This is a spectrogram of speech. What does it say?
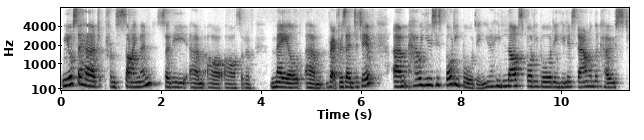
We also heard from Simon, so the um, our, our, sort of male um, representative, um, how he uses bodyboarding. You know, he loves bodyboarding. He lives down on the coast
